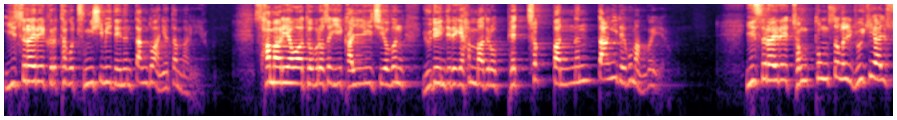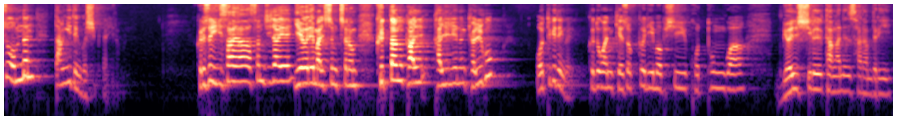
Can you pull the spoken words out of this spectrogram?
이스라엘이 그렇다고 중심이 되는 땅도 아니었단 말이에요. 여러분. 사마리아와 더불어서 이 갈릴리 지역은 유대인들에게 한마디로 배척받는 땅이 되고 만 거예요. 이스라엘의 정통성을 유지할 수 없는 땅이 된 것입니다. 그래서 이사야 선지자의 예언의 말씀처럼 그 땅 갈릴리는 결국 어떻게 된 거예요? 그동안 계속 끊임없이 고통과 멸시를 당하는 사람들이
